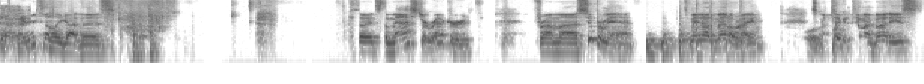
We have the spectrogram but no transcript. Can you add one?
I recently got this. So it's the master record from uh, Superman. It's made out of metal, right? So I took it to my buddies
